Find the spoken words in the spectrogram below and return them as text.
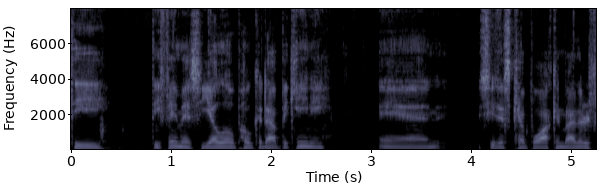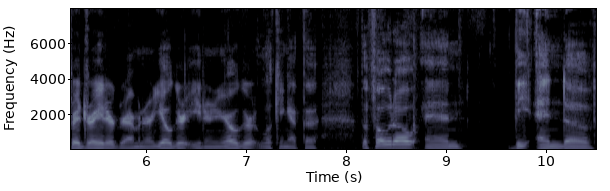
the the famous yellow polka dot bikini, and she just kept walking by the refrigerator, grabbing her yogurt, eating her yogurt, looking at the the photo, and the end of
